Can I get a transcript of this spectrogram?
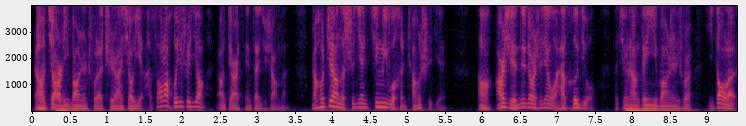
然后叫上一帮人出来吃完宵夜，走了，回去睡觉。然后第二天再去上班。然后这样的时间经历过很长时间，啊，而且那段时间我还喝酒，经常跟一帮人说，一到了。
